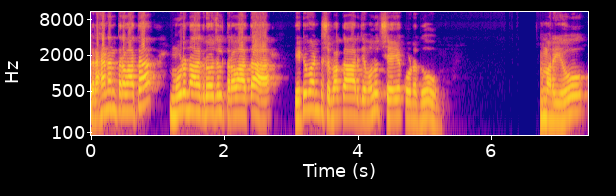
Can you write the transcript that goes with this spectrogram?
గ్రహణం తర్వాత మూడు నాలుగు రోజుల తర్వాత ఎటువంటి శుభకార్యములు చేయకూడదు. మరియు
